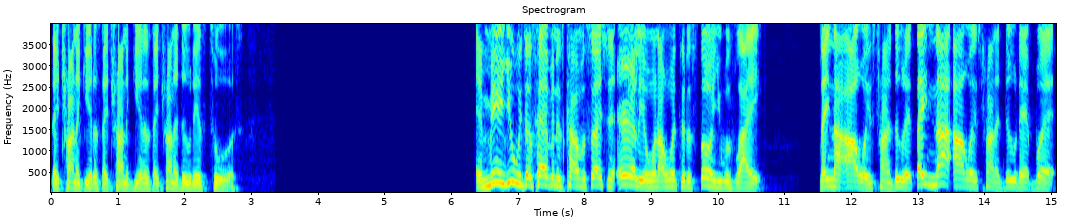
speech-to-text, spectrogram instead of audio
they trying to get us they trying to get us they trying to do this to us. And me and you was just having this conversation earlier when i went to the store and you was like they not always trying to do that. They not always trying to do that but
